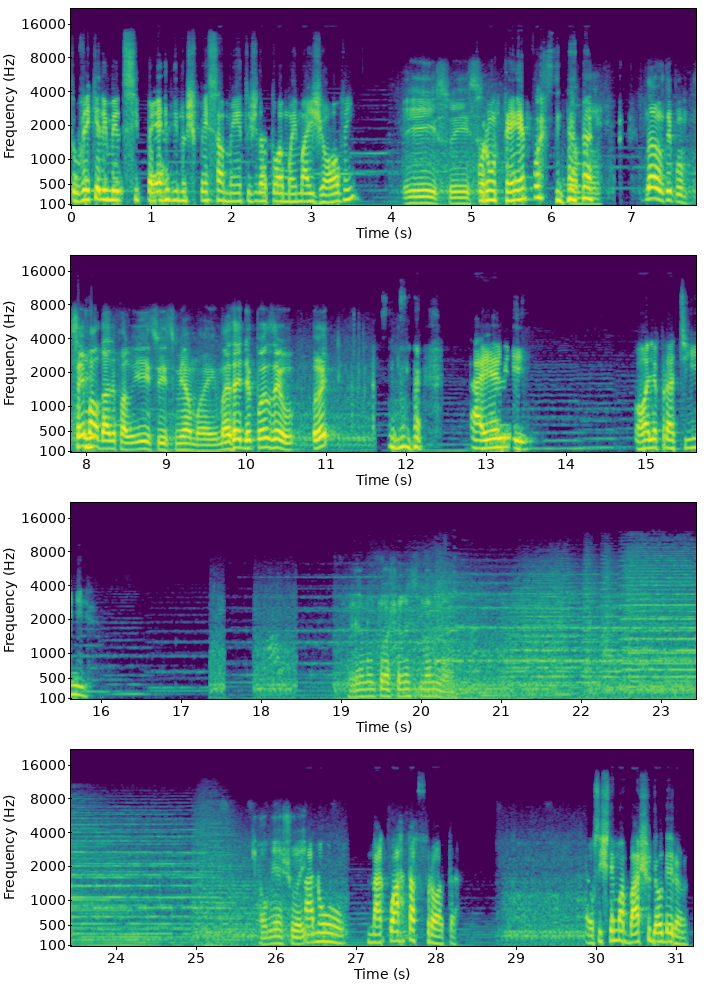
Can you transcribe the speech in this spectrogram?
Tu vê que ele meio que se perde nos pensamentos da tua mãe mais jovem Isso, isso. por um tempo. Minha mãe. Não, tipo, sem maldade eu falo isso, isso, minha mãe. Mas aí depois eu. Oi? Aí ele olha pra ti. Eu não tô achando esse nome não. Alguém achou aí? Tá no, na quarta frota. É o sistema abaixo de Alderan.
